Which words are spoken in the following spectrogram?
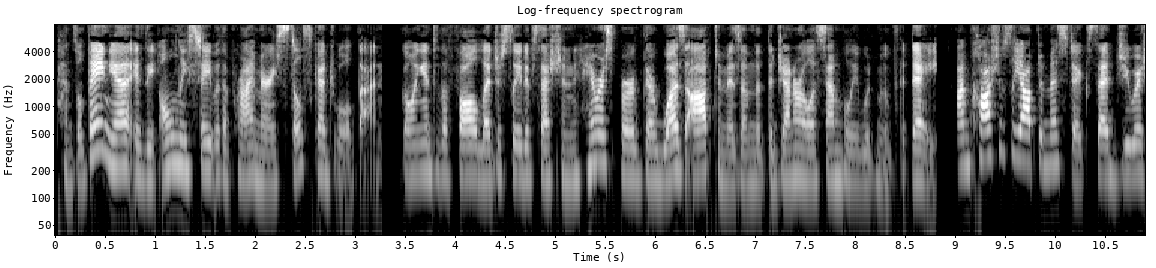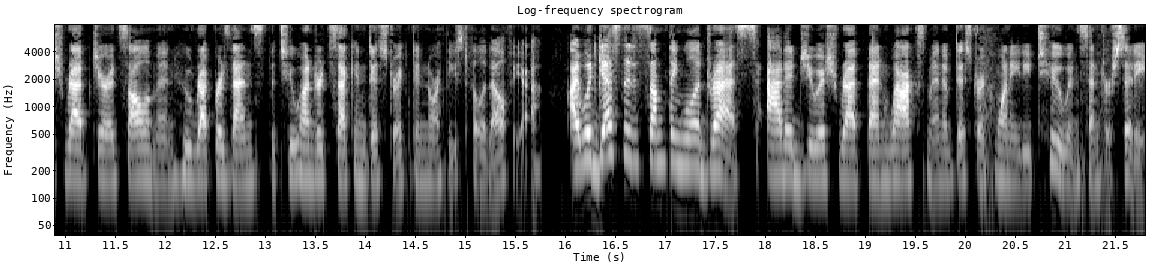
Pennsylvania is the only state with a primary still scheduled then. Going into the fall legislative session in Harrisburg, there was optimism that the General Assembly would move the date. I'm cautiously optimistic, said Jewish Rep Jared Solomon, who represents the 202nd District in Northeast Philadelphia. I would guess that it's something we'll address, added Jewish Rep Ben Waxman of District 182 in Center City,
